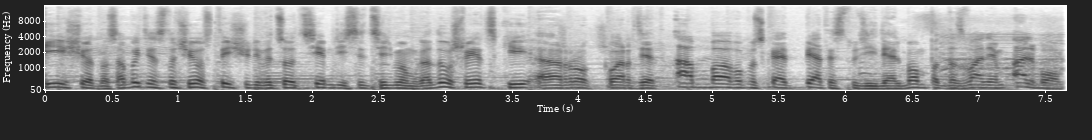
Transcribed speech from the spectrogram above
И еще одно событие случилось в 1977 году. Шведский рок-квартет «Абба» выпускает пятый студийный альбом под названием «Альбом».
